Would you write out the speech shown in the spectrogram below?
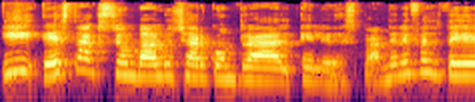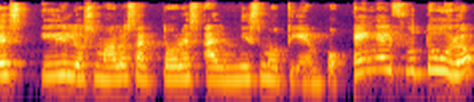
y esta acción va a luchar contra el spam de NFTs y los malos actores al mismo tiempo. En el futuro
